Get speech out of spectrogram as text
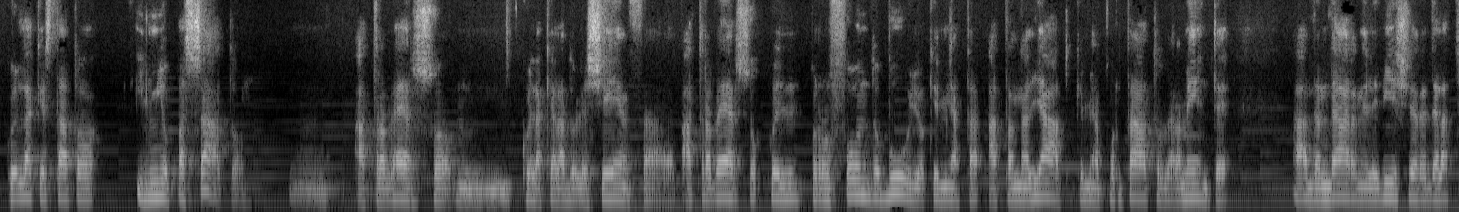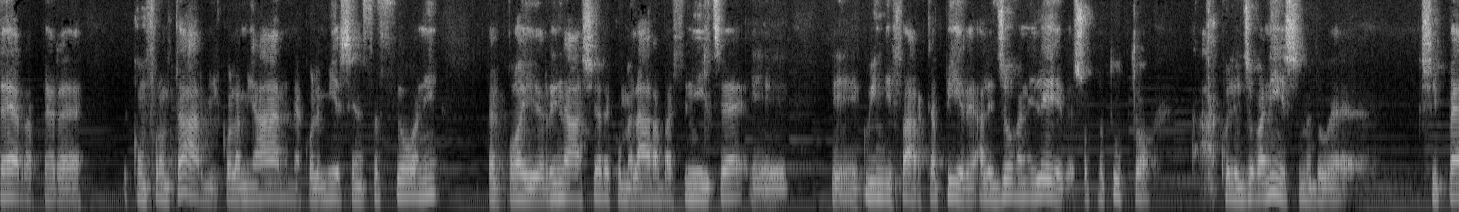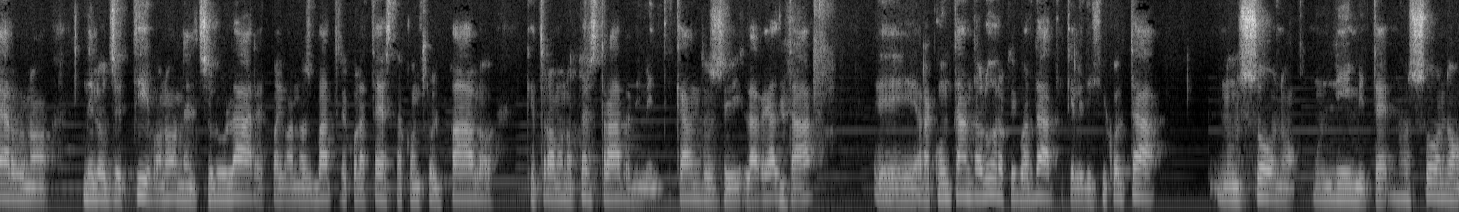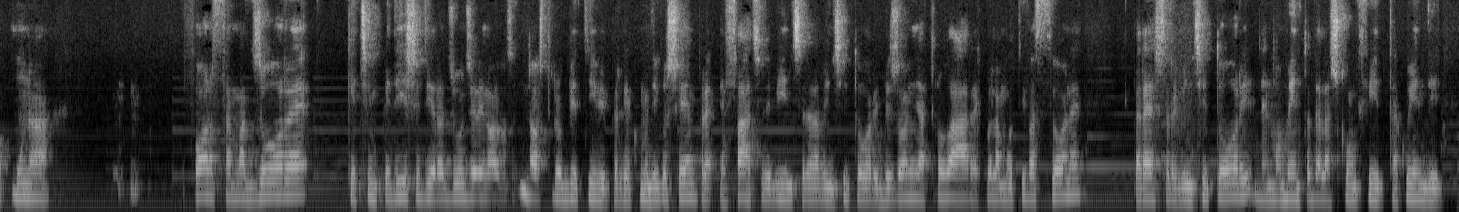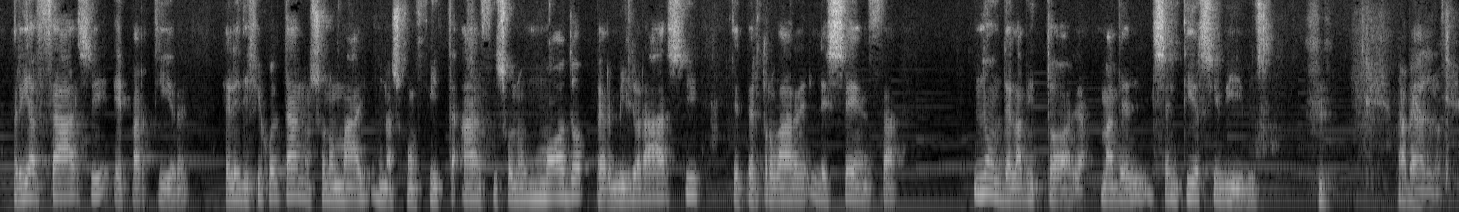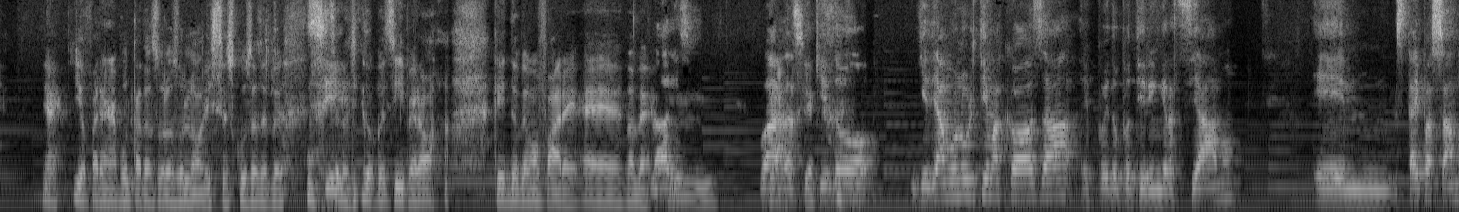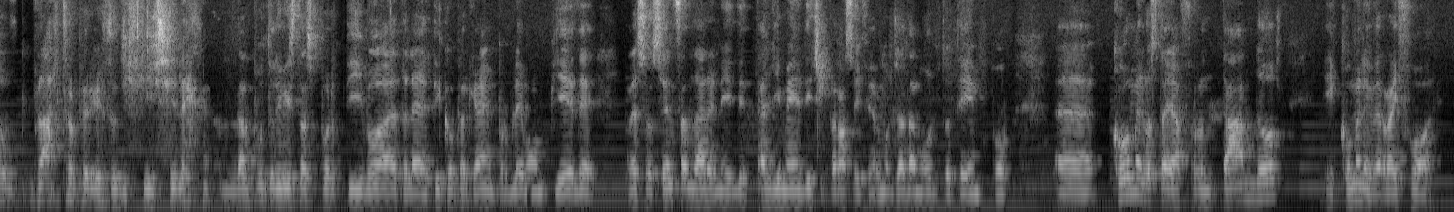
quella che è stato il mio passato, attraverso mh, quella che è l'adolescenza, attraverso quel profondo buio che mi ha attanagliato, che mi ha portato veramente ad andare nelle viscere della terra per eh, confrontarmi con la mia anima, con le mie sensazioni, per poi rinascere come l'araba fenice e, e quindi far capire alle giovani leve, soprattutto a quelle giovanissime dove si perdono nell'oggettivo, no? nel cellulare, poi vanno a sbattere con la testa contro il palo che trovano per strada, dimenticandosi la realtà e raccontando a loro che guardate che le difficoltà non sono un limite, non sono una forza maggiore che ci impedisce di raggiungere i, no- i nostri obiettivi, perché come dico sempre è facile vincere da vincitori, bisogna trovare quella motivazione per essere vincitori nel momento della sconfitta, quindi rialzarsi e partire. E le difficoltà non sono mai una sconfitta, anzi sono un modo per migliorarsi e per trovare l'essenza non della vittoria, ma del sentirsi vivi. Va bello. Eh, io farei una puntata solo sull'Oris, scusa se, sì. se lo dico così, però che dobbiamo fare? Eh, vabbè. Loris, mm, guarda, ti chiedo, chiediamo un'ultima cosa e poi dopo ti ringraziamo. E, ehm, stai passando un altro periodo difficile dal punto di vista sportivo e atletico perché hai un problema a un piede. Adesso senza andare nei dettagli medici però sei fermo già da molto tempo. Eh, come lo stai affrontando e come ne verrai fuori?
